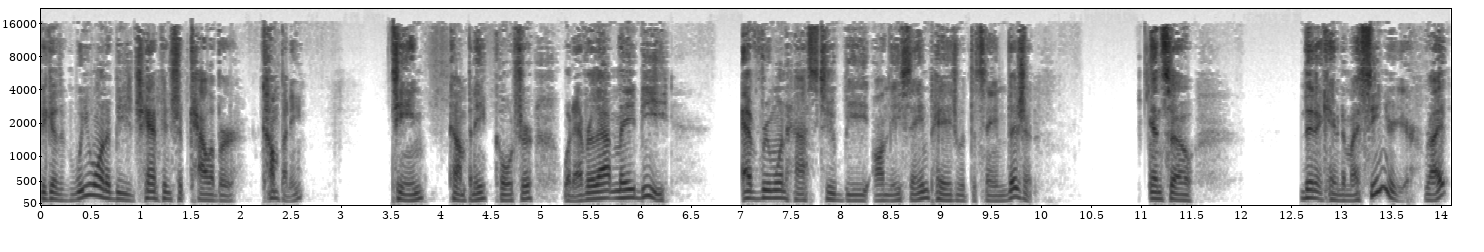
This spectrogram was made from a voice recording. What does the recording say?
Because if we want to be a championship caliber company, team, company, culture, whatever that may be, everyone has to be on the same page with the same vision. And so then it came to my senior year, right?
